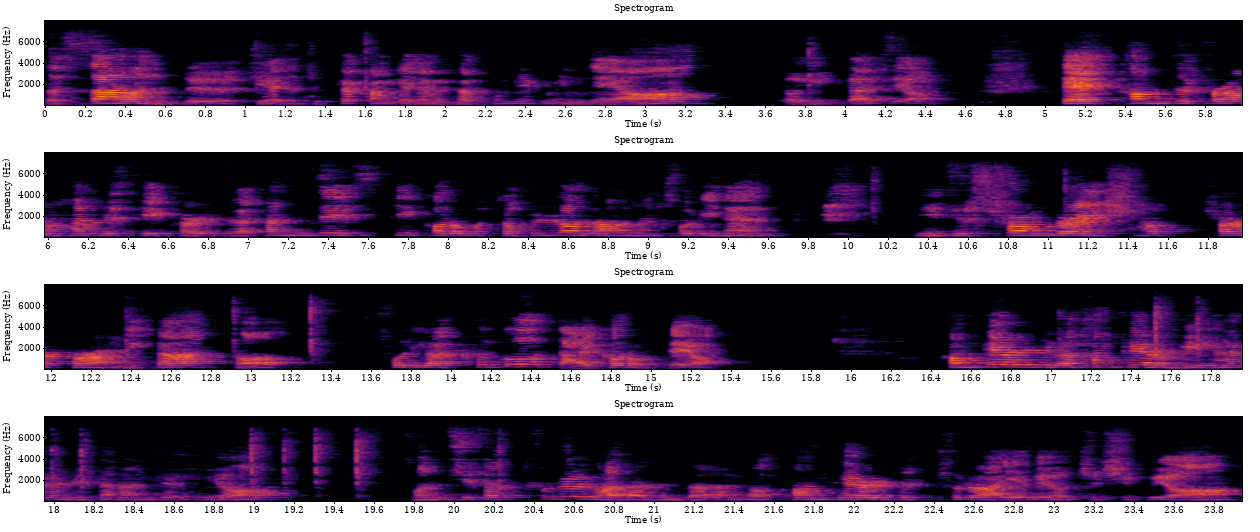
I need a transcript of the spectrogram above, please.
the sound 뒤에서 주격 관계대명사 꾸미고 있네요. 여기까지요. that comes from 한지 speakers 한지 스피커로부터 흘러나오는 소리는 is stronger and sharper 하니까 더 소리가 크고 날카롭대요. Compared가 compare with 하면 일단 안 되고요. 전치사 to를 받아준다는 거 compared to를 아예 외워주시고요.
